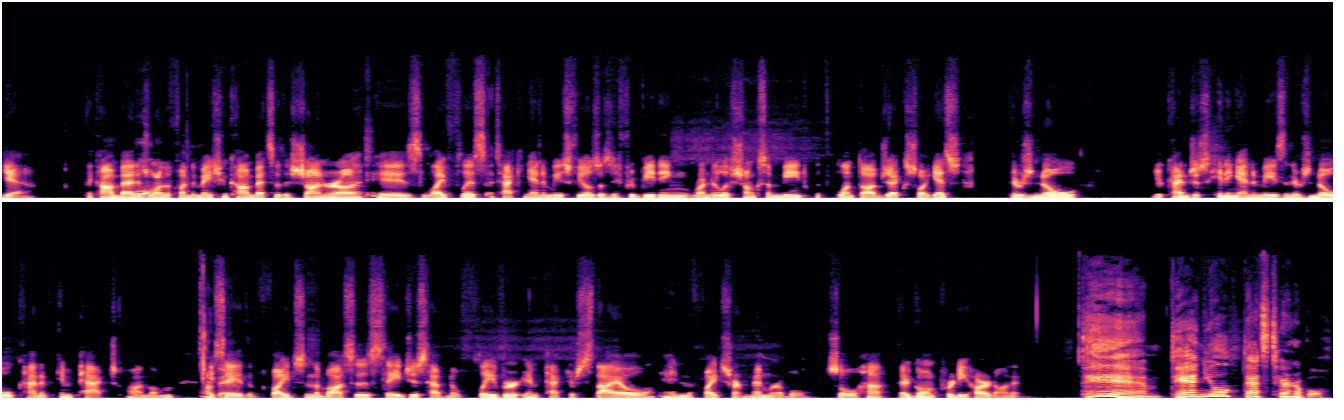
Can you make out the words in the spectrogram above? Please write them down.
Yeah. The oh, combat is one of the fundamental combats of the genre is lifeless. Attacking enemies feels as if you're beating rudderless chunks of meat with blunt objects. So I guess there's no you're kind of just hitting enemies and there's no kind of impact on them. Oh, they Oh, say the fights and the bosses stages have no flavor, impact, or style, and the fights aren't memorable. So, huh, they're going pretty hard on it. damn, Daniel, that's terrible.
